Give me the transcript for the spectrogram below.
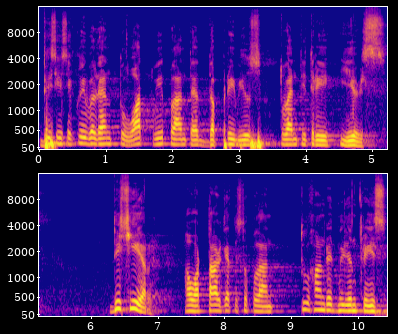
This is equivalent to what we planted the previous 23 years. This year, our target is to plant 200 million trees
